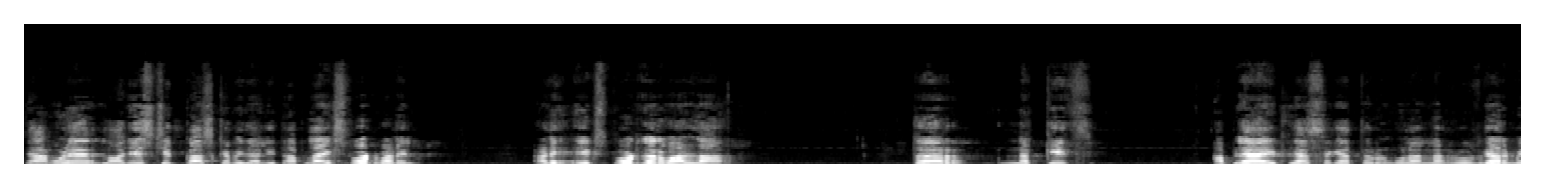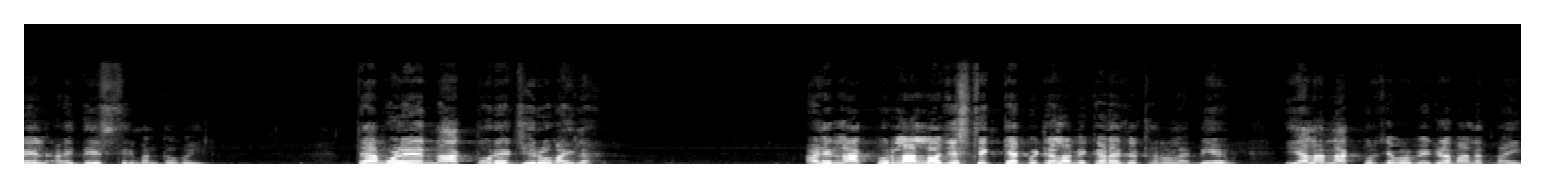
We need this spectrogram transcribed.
त्यामुळे लॉजिस्टिक कॉस्ट कमी झाली तर आपला एक्सपोर्ट वाढेल. आणि एक्सपोर्ट जर वाढला तर नक्कीच आपल्या इथल्या सगळ्या तरुण मुलांना रोजगार मिळेल आणि देश श्रीमंत होईल. त्यामुळे नागपूर हे झिरो माईल आहे. आणि नागपूरला लॉजिस्टिक कॅपिटल आम्ही करायचं ठरवलं आहे मी याला नागपूरच्या वेगळं मानत नाही.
